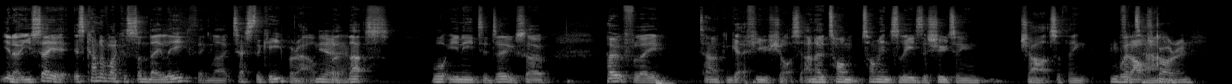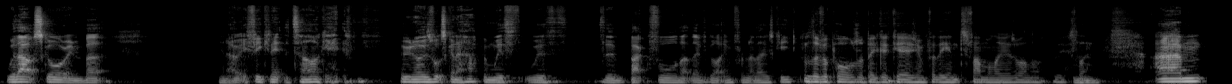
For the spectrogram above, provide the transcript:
you know, you say it, it's kind of like a Sunday league thing, like test the keeper out, yeah. but that's what you need to do. So, hopefully, Town can get a few shots. I know Tom Tom Ince leads the shooting charts. I think without Town, scoring, without scoring. But you know, if he can hit the target, who knows what's going to happen with with the back four that they've got in front of those keepers. Liverpool's a big occasion for the Ince family as well, obviously. Mm. Um,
